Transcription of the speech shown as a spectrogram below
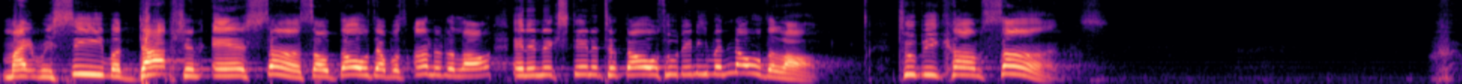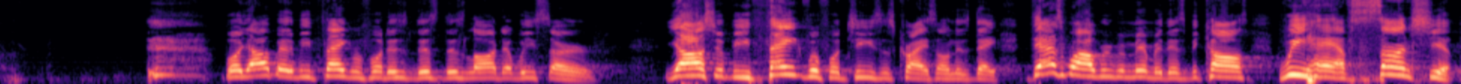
might receive adoption as sons so those that was under the law and then extended to those who didn't even know the law to become sons Boy, y'all better be thankful for this, this, this Lord that we serve. Y'all should be thankful for Jesus Christ on this day. That's why we remember this because we have sonship.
